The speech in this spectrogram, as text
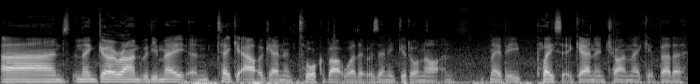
and, and then go around with your mate and take it out again and talk about whether it was any good or not and maybe place it again and try and make it better.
